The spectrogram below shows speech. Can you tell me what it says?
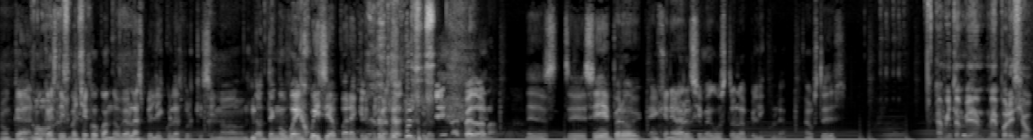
nunca, No, nunca estoy que- pacheco cuando veo las películas porque si no, no tengo buen juicio para criticar las películas. Sí, no hay pedo, ¿no? Este, sí, pero en general sí me gustó la película. ¿A ustedes? A mí también. Me pareció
